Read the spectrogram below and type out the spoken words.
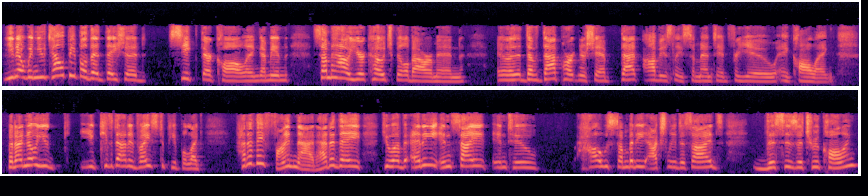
you know, when you tell people that they should seek their calling, I mean, somehow your coach, Bill Bowerman, uh, the, that partnership, that obviously cemented for you a calling. But I know you you give that advice to people. Like, how do they find that? How do they? Do you have any insight into how somebody actually decides this is a true calling?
